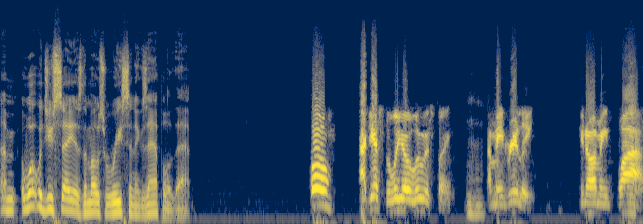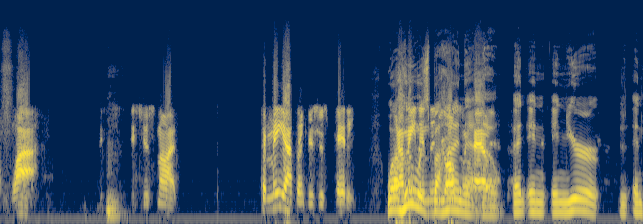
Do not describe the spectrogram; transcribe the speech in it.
Um, what would you say is the most recent example of that? Well, I guess the Leo Lewis thing. Mm-hmm. I mean, really, you know, I mean, why? Why? It's, Hmm. it's just not. To me, I think it's just petty. Well, But, I who mean, was and then you behind that have- though? And in in your in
